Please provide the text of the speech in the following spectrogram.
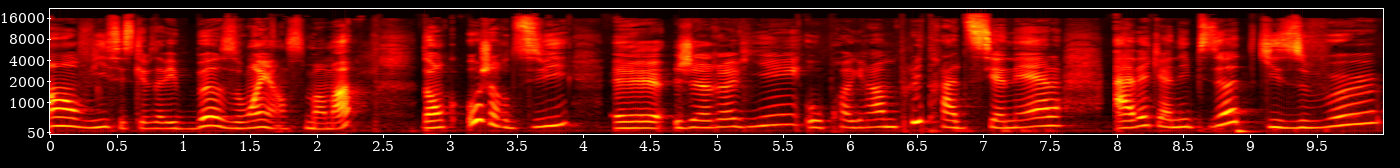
envie, c'est ce que vous avez besoin en ce moment. Donc aujourd'hui, euh, je reviens au programme plus traditionnel avec un épisode qui se veut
